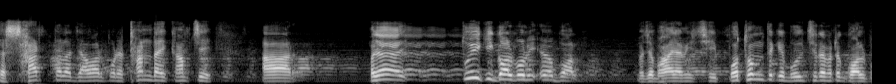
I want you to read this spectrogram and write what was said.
তা ষাট তলা যাওয়ার পরে ঠান্ডায় কাঁপছে আর তুই কি গল্প? বল বলছে, ভাই, আমি সেই প্রথম থেকে বলছিলাম একটা গল্প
